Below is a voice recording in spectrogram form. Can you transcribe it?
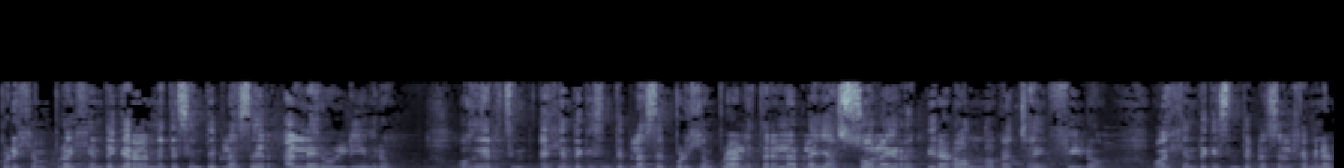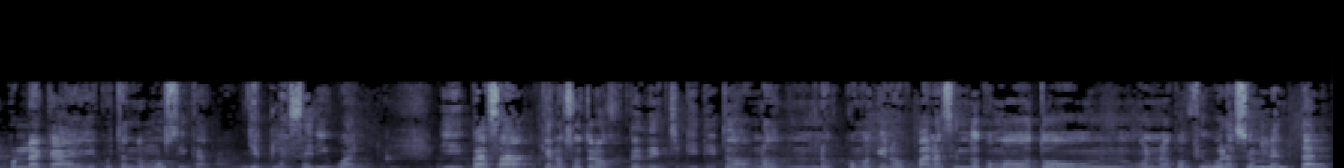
Por ejemplo, hay gente que realmente siente placer al leer un libro. O hay gente que siente placer, por ejemplo, al estar en la playa sola y respirar hondo, ¿cachai? Filo. O hay gente que siente placer al caminar por la calle escuchando música. Y es placer igual. Y pasa que nosotros desde chiquititos nos, como que nos van haciendo como toda un- una configuración mental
